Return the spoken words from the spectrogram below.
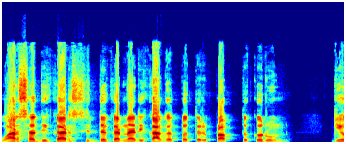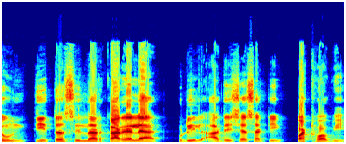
वारसाधिकार सिद्ध करणारी कागदपत्रे प्राप्त करून घेऊन ती तहसीलदार कार्यालयात पुढील आदेशासाठी पाठवावी.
